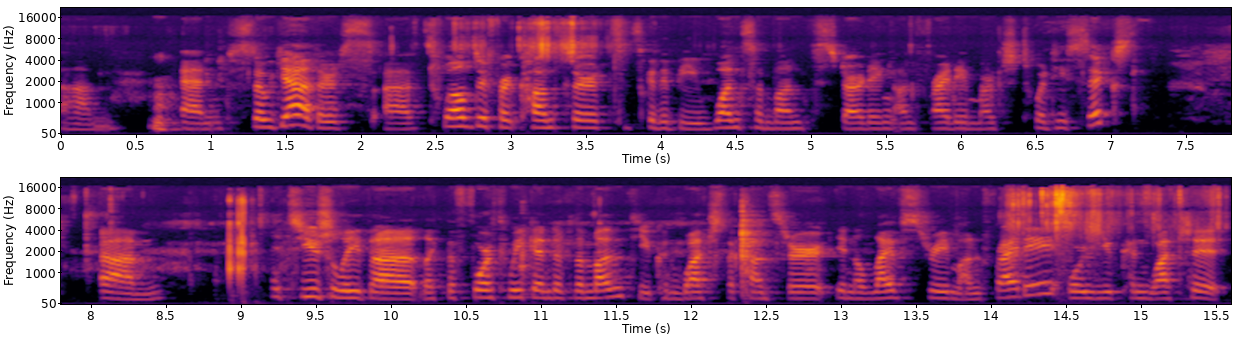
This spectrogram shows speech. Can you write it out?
Um, and so, yeah, there's uh, 12 different concerts. It's going to be once a month starting on Friday, March 26th. Um, it's usually the like the fourth weekend of the month. You can watch the concert in a live stream on Friday, or you can watch it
